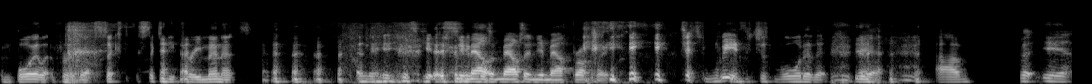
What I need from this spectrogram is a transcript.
and boil it for about 60, 63 minutes, and then you just get It's melt, melt in your mouth broccoli. just weird. it's just water that, yeah. Um, but yeah,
